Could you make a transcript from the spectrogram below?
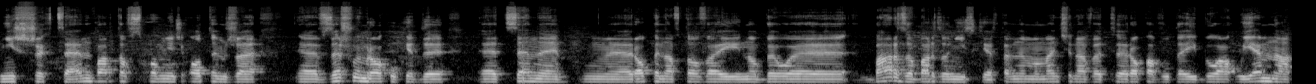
niższych cen. Warto wspomnieć o tym, że e, w zeszłym roku, kiedy e, ceny mm, ropy naftowej no, były bardzo, bardzo niskie. W pewnym momencie nawet ropa WTI była ujemna,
